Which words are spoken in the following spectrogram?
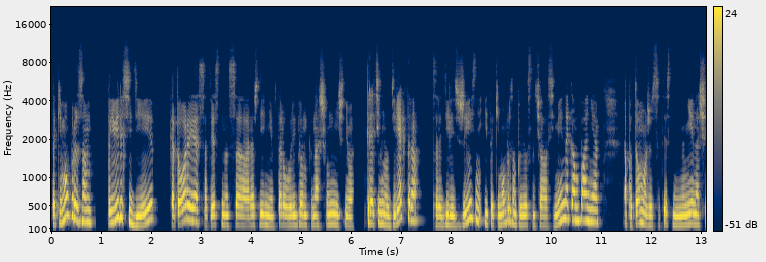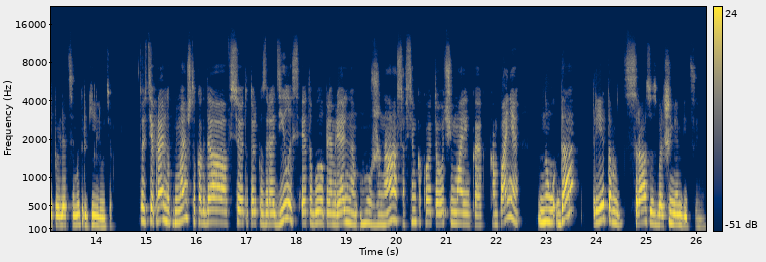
Таким образом, появились идеи, которые, соответственно, с рождением второго ребенка нашего нынешнего креативного директора зародились в жизнь, и таким образом появилась сначала семейная компания, а потом уже, соответственно, на ней начали появляться и мы другие люди. То есть я правильно понимаю, что когда все это только зародилось, это было прям реально муж-жена, совсем какая-то очень маленькая компания? Ну да, при этом сразу с большими амбициями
